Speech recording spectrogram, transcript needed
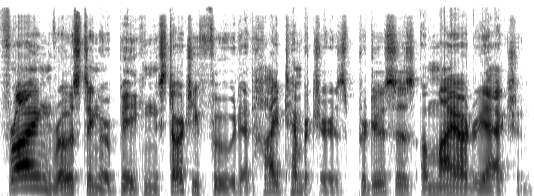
Frying, roasting, or baking starchy food at high temperatures produces a Maillard reaction.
